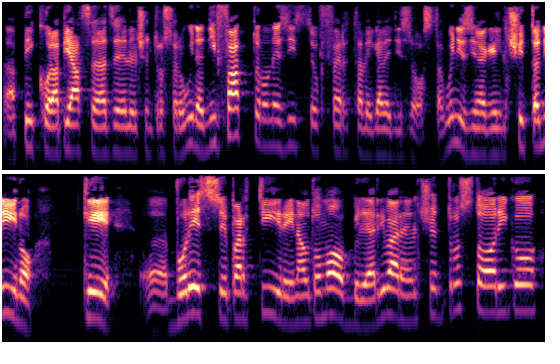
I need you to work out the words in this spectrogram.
uh, piccola piazza della ZTL centro storico. Quindi di fatto non esiste offerta legale di sosta. Quindi significa che il cittadino che eh, volesse partire in automobile e arrivare nel centro storico,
